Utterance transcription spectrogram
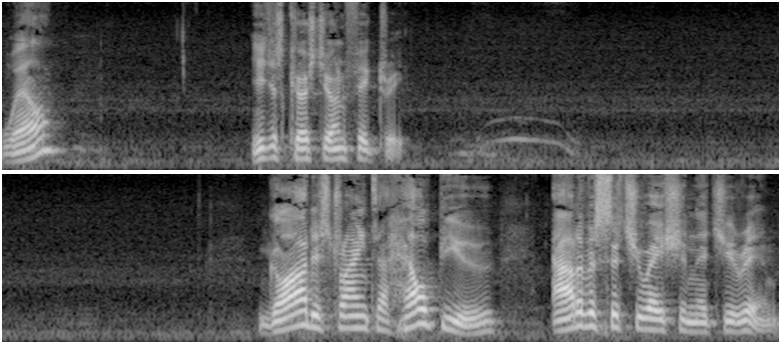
Well, you just cursed your own fig tree. God is trying to help you out of a situation that you're in.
